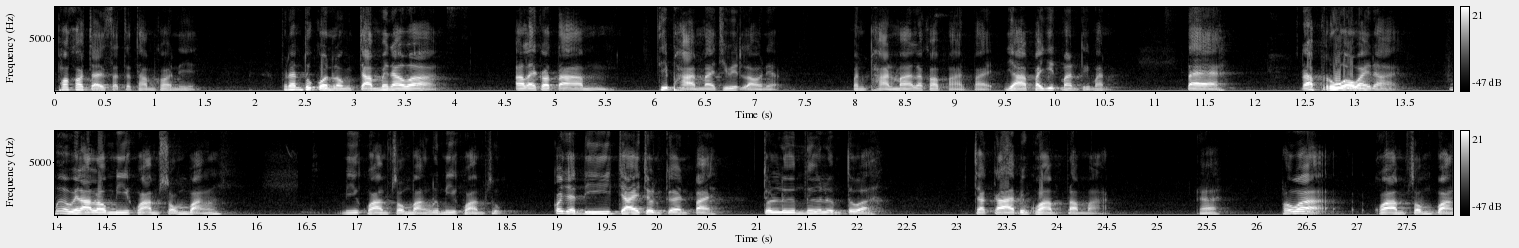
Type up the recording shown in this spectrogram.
เพราะเข้าใจสัจธรรมข้อนี้ เพราะฉะนั้นทุกคนลองจำไว้นะว่า อะไรก็ตามที่ผ่านมาชีวิตเราเนี่ย มันผ่านมาแล้วก็ผ่านไป อย่าไปยึดมั่นถือมั่นแต่รับรู้เอาไว้ได้ เมื่อเวลาเรามีความสมหวัง มีความสมหวังหรือมีความสุข ก็จะดีใจจนเกินไป จนลืมเนื้อลืมตัว จะกลายเป็นความประมาทนะเพราะว่าความสมหวัง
